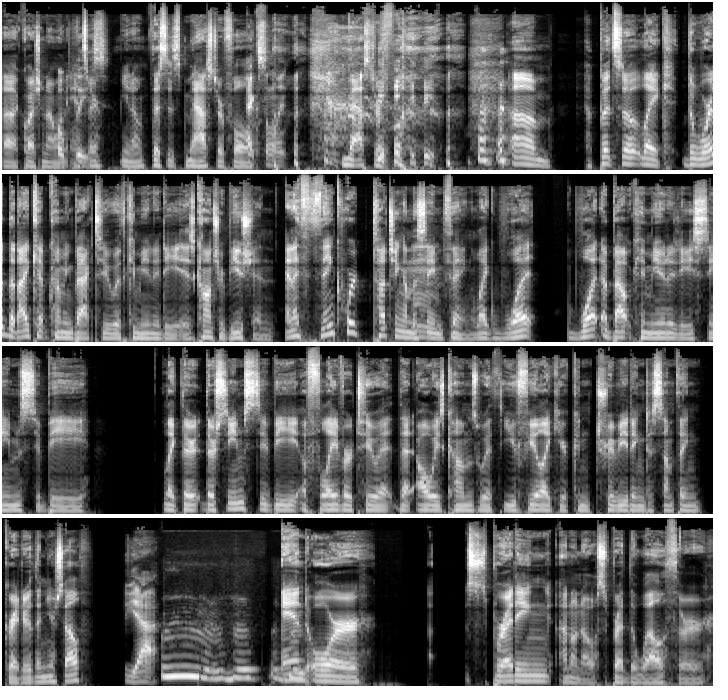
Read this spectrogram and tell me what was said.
a question I want to answer. You know, this is masterful, excellent masterful. um, but so like the word that I kept coming back to with community is contribution, and I think we're touching on the Mm. same thing. Like what what about community seems to be like there there seems to be a flavor to it that always comes with you feel like you're contributing to something greater than yourself yeah Mhm, mhm. and or spreading i don't know spread the wealth or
